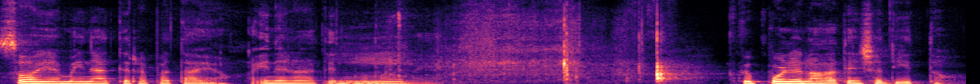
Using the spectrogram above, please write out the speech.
So, ayan, may natira pa tayo. Kainan natin yeah. mamaya. I-pour na lang natin siya dito.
